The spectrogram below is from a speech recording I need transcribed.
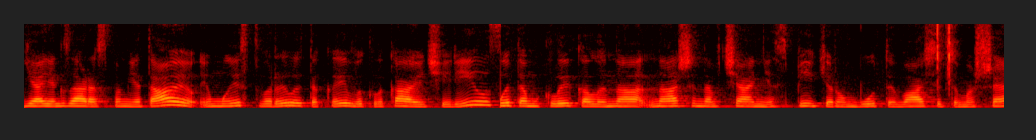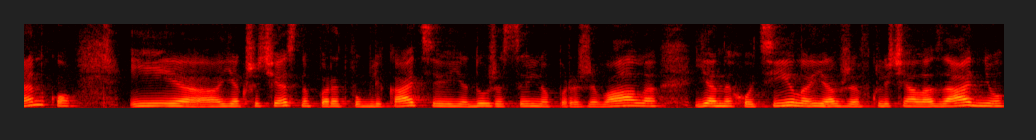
Я як зараз пам'ятаю, і ми створили такий викликаючий рілс. Ми там кликали на наше навчання спікером бути Васю Тимошенко. І е, якщо чесно, перед публікацією я дуже сильно переживала. Я не хотіла, я вже включала задню.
